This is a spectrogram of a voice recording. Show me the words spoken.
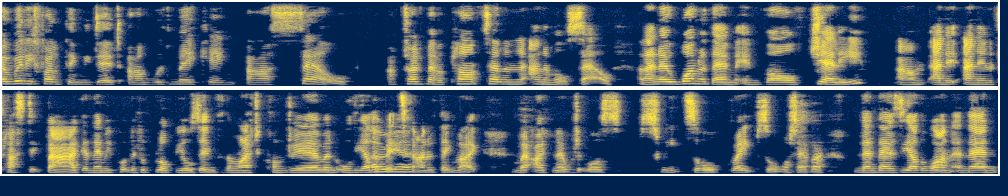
a really fun thing we did um, was making our cell. I'm trying to remember plant cell and an animal cell, and I know one of them involved jelly. Um, and it, and in a plastic bag, and then we put little globules in for the mitochondria and all the other Oh, bits, yeah. kind of thing, like I don't know what it was, sweets or grapes or whatever. And then there's the other one, and then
